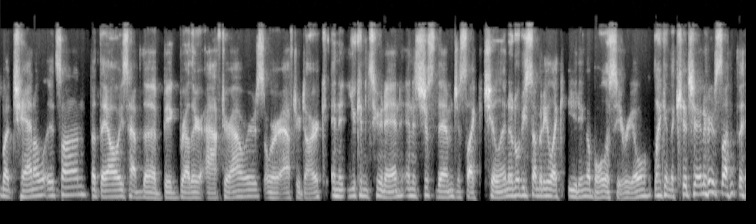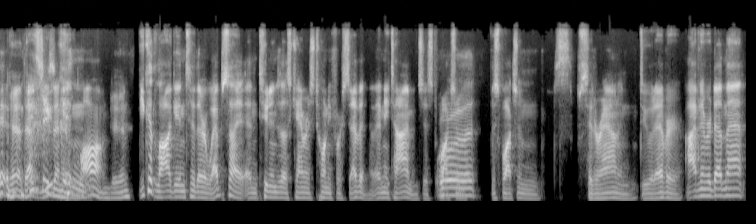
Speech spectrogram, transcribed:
what channel it's on, but they always have the Big Brother After Hours or After Dark, and it, you can tune in, and it's just them just like chilling. It'll be somebody like eating a bowl of cereal, like in the kitchen or something. Yeah, that You season is can- long, dude. You could log into their website and tune into those cameras 24 7 at any time and just watch them, just watch them sit around and do whatever. I've never done that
